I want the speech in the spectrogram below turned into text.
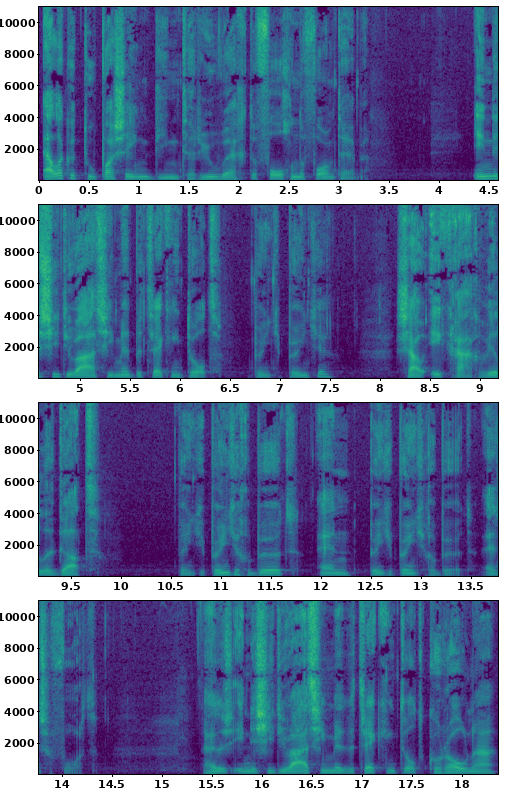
Elke toepassing dient ruwweg de volgende vorm te hebben. In de situatie met betrekking tot puntje puntje zou ik graag willen dat puntje puntje gebeurt en puntje puntje gebeurt enzovoort. dus in de situatie met betrekking tot corona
